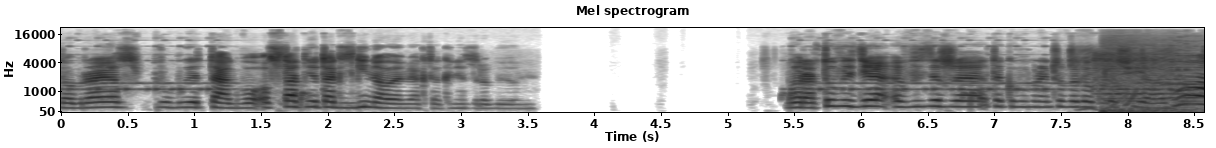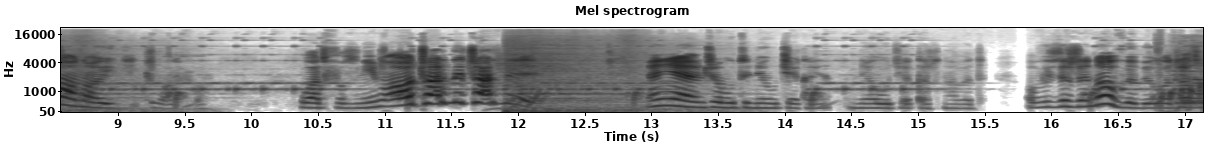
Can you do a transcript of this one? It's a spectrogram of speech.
Dobra, ja spróbuję tak, bo ostatnio tak zginąłem, jak tak nie zrobiłem. Dobra, tu widzę, widzę że tego pomarańczowego ktoś jadł. O, no i łatwo. Łatwo z nim. O, czarny, czarny! Ja nie wiem, czemu ty nie uciekaj, nie uciekasz nawet. O, widzę, że nowy był, od razu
